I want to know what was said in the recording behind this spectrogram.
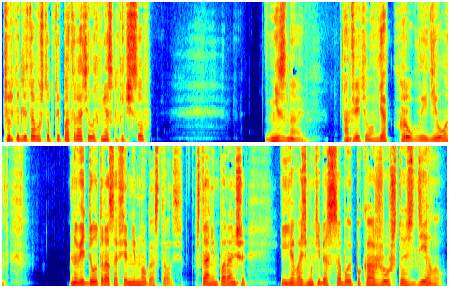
только для того, чтобы ты потратил их в несколько часов? — Не знаю, — ответил он. — Я круглый идиот, но ведь до утра совсем немного осталось. Встанем пораньше, и я возьму тебя с собой, покажу, что сделал.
